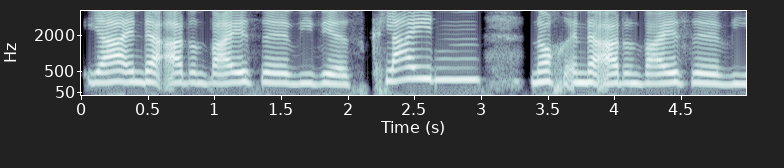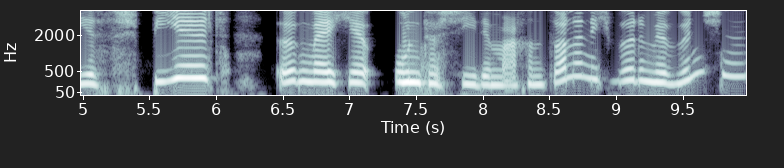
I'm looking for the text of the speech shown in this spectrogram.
ja, in der Art und Weise, wie wir es kleiden, noch in der Art und Weise, wie es spielt, irgendwelche Unterschiede machen, sondern ich würde mir wünschen,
